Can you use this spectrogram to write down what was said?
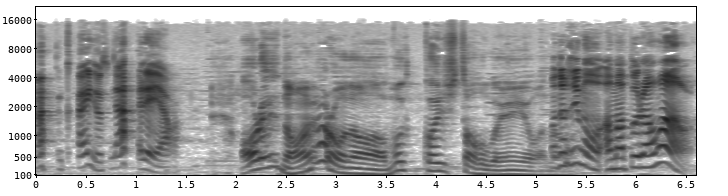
解除しなはれやあれ？なんやろうな。もう一回した方がええんやわな。私もアマプラは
